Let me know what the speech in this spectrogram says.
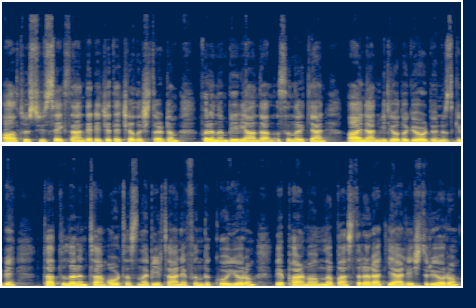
alt üst 180 derecede çalıştırdım. Fırının bir yandan ısınırken aynen videoda gördüğünüz gibi tatlıların tam ortasına bir tane fındık koyuyorum ve parmağımla bastırarak yerleştiriyorum.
